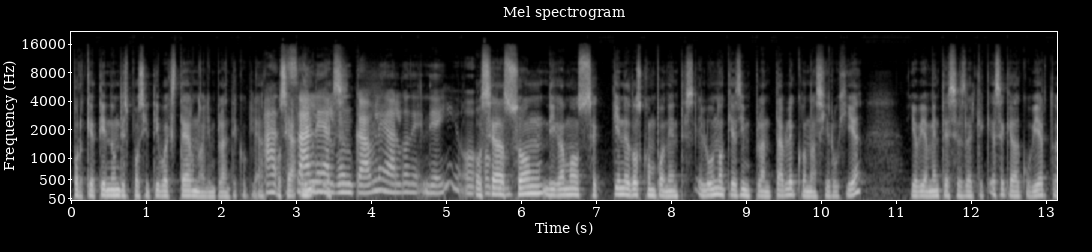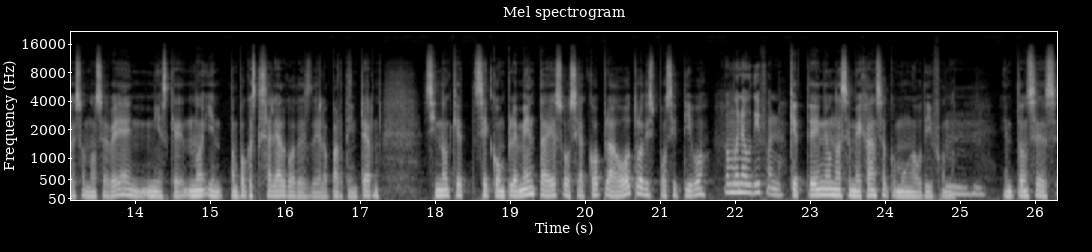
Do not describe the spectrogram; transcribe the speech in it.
porque tiene un dispositivo externo el implante coclear. Ah, o sea, ¿Sale algún cable, algo de, de ahí? O, o sea, o son, digamos, se, tiene dos componentes. El uno que es implantable con la cirugía, y obviamente ese es el que ese queda cubierto, eso no se ve, ni es que, no, y tampoco es que sale algo desde la parte interna, sino que se complementa eso, se acopla a otro dispositivo. Como un audífono. Que tiene una semejanza como un audífono. Uh -huh. Entonces...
